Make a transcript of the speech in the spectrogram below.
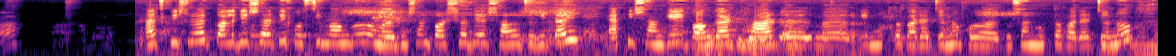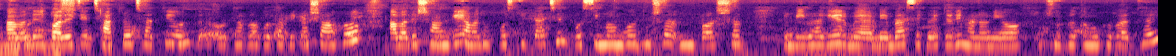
Huh? আজ কৃষ্ণনাথ কলেজের সাথে পশ্চিমবঙ্গ দূষণ পর্ষদের সহযোগিতায় একই সঙ্গে গঙ্গার ধার কে মুক্ত করার জন্য দূষণ মুক্ত করার জন্য আমাদের কলেজের ছাত্রছাত্রী অধ্য- অধ্যাপক, অধ্যাপিকা সহ আমাদের সঙ্গে আমাদের উপস্থিত আছেন পশ্চিমবঙ্গ দূষণ পর্ষদ বিভাগের মেম্বার সেক্রেটারি মাননীয় সুব্রত মুখোপাধ্যায়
